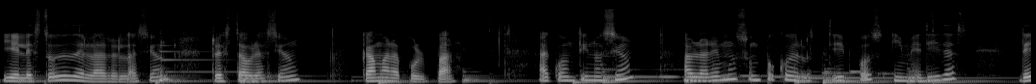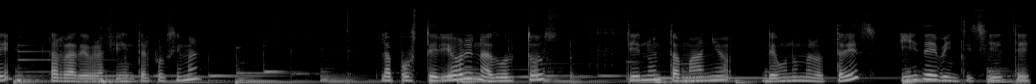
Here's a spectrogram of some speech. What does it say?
y el estudio de la relación restauración-cámara pulpar. A continuación, hablaremos un poco de los tipos y medidas de la radiografía interproximal. La posterior en adultos tiene un tamaño de un número 3 y de 27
